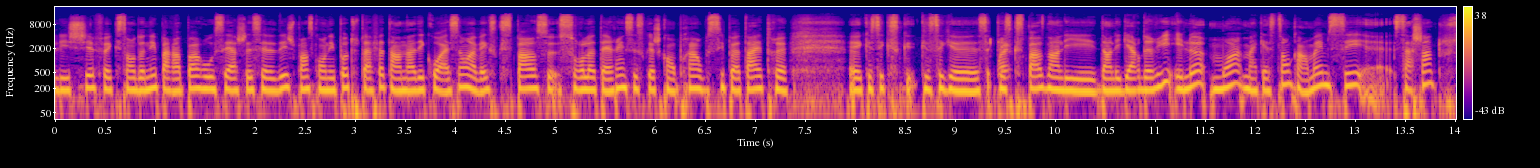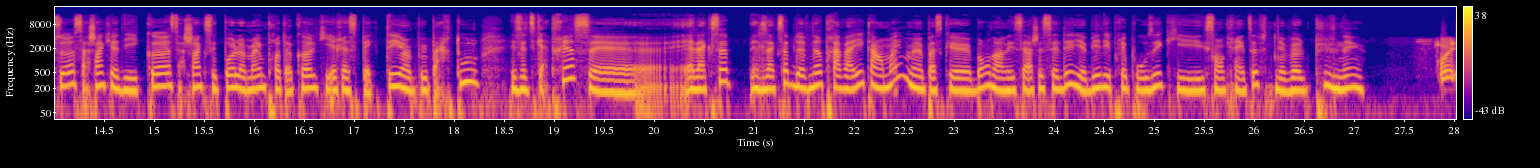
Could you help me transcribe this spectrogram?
les chiffres qui sont donnés par rapport au CHSLD. Je pense qu'on n'est pas tout à fait en adéquation avec ce qui se passe sur le terrain, c'est ce que je comprends aussi peut-être que c'est que c'est que qu'est-ce qui se passe dans les dans les garderies et là moi ma question quand même c'est sachant tout ça, sachant qu'il y a des cas, sachant que c'est pas le même protocole qui est respecté un peu partout, les éducatrices, euh, elles acceptent, elles acceptent de venir travailler quand même parce que bon, dans les CHSLD, il y a bien des préposés qui sont craintifs, qui ne veulent plus venir. Oui,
